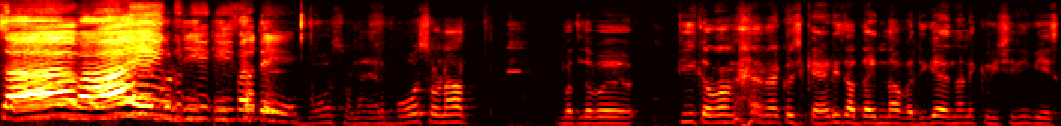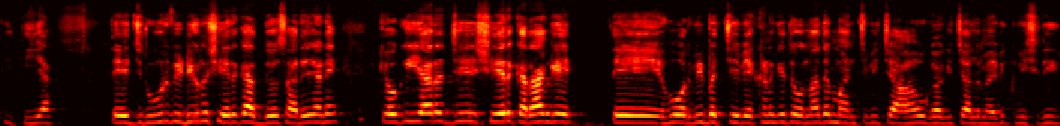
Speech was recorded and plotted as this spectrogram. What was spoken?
ਖਾਲਸਾ, ਵਾਹਿਗੁਰੂ ਜੀ ਕੀ ਫਤਿਹ। ਬਹੁਤ ਸੋਹਣਾ ਯਾਰ, ਬਹੁਤ ਸੋਹਣਾ। ਮਤਲਬ ਕੀ ਕਵਾਂ ਮੈਂ ਮੈਂ ਕੁਝ ਕਹਿ ਨਹੀਂ ਸਕਦਾ, ਇੰਨਾ ਵਧੀਆ ਇਹਨਾਂ ਨੇ ਕਵਿਸ਼ਰੀ ਵੇਸ ਕੀਤੀ ਆ। ਤੇ ਜਰੂਰ ਵੀਡੀਓ ਨੂੰ ਸ਼ੇਅਰ ਕਰ ਦਿਓ ਸਾਰੇ ਜਾਣੇ, ਕਿਉਂਕਿ ਯਾਰ ਜੇ ਸ਼ੇਅਰ ਕਰਾਂਗੇ ਤੇ ਹੋਰ ਵੀ ਬੱਚੇ ਵੇਖਣਗੇ ਤੇ ਉਹਨਾਂ ਦੇ ਮਨ 'ਚ ਵੀ ਚਾਹ ਹੋਊਗਾ ਕਿ ਚੱਲ ਮੈਂ ਵੀ ਕਵਿਸ਼ਰੀ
